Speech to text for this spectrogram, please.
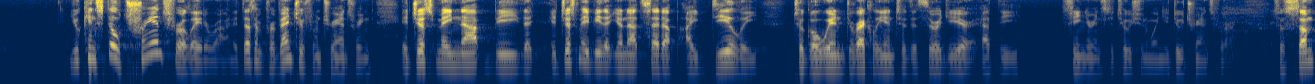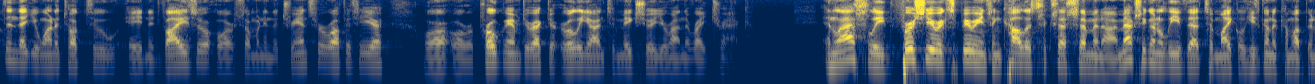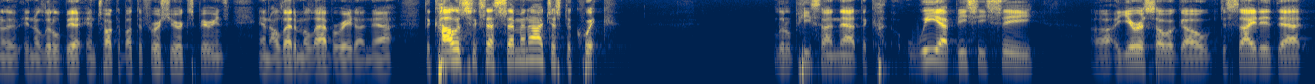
you can still transfer later on. It doesn't prevent you from transferring. It just may not be that, it just may be that you're not set up ideally to go in directly into the third year at the senior institution when you do transfer. So something that you want to talk to an advisor or someone in the transfer office here or, or a program director early on to make sure you're on the right track. And lastly, first year experience in College Success Seminar. I'm actually going to leave that to Michael. He's going to come up in a, in a little bit and talk about the first year experience, and I'll let him elaborate on that. The College Success Seminar, just a quick little piece on that. The, we at BCC uh, a year or so ago decided that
